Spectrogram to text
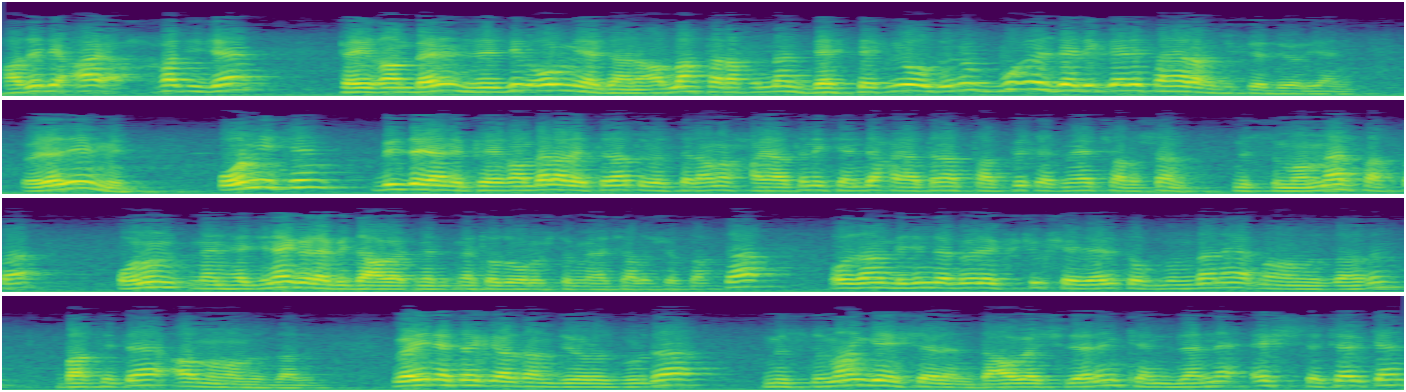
Hazreti Hatice peygamberin rezil olmayacağını, Allah tarafından destekli olduğunu bu özellikleri sayarak zikrediyor yani. Öyle değil mi? Onun için biz de yani Peygamber aleyhissalatü vesselamın hayatını kendi hayatına tatbik etmeye çalışan Müslümanlar saksa, onun menhecine göre bir davet metodu oluşturmaya çalışıyorsak da o zaman bizim de böyle küçük şeyleri toplumda ne yapmamamız lazım? Basite almamamız lazım. Ve yine tekrardan diyoruz burada Müslüman gençlerin, davetçilerin kendilerine eş seçerken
